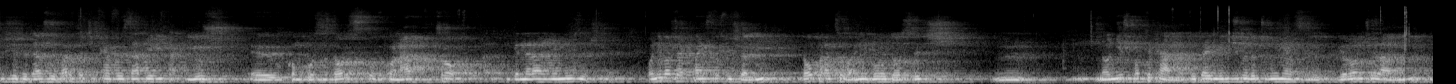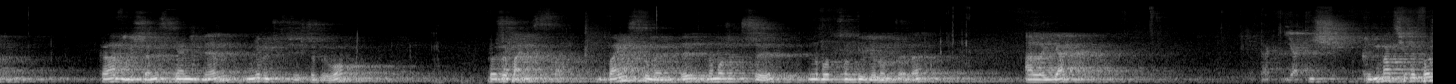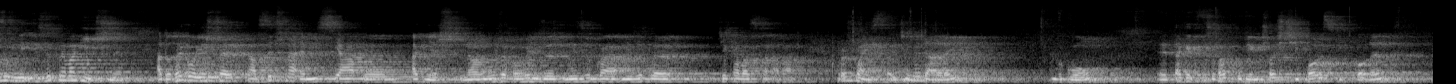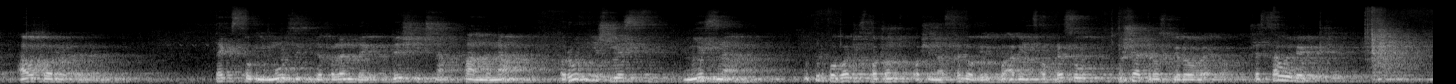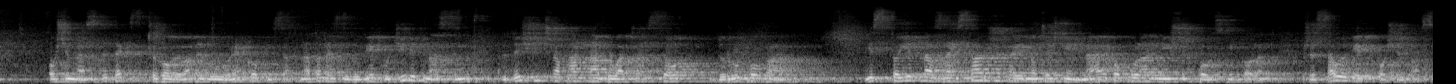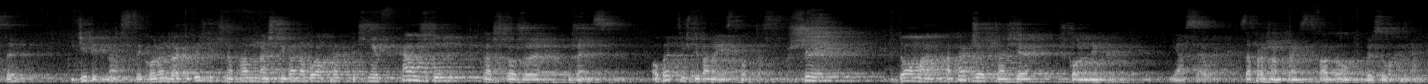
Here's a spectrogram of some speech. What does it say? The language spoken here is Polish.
że się wydarzył bardzo ciekawy zabieg, taki już y, kompozytorsko, wykonawczo, generalnie muzyczny. Ponieważ jak Państwo słyszeli, to opracowanie było dosyć mm, no, niespotykane. Tutaj mieliśmy do czynienia z wiolonczelami, klawiszem, z pianinem, nie wiem czy coś jeszcze było. Proszę Państwa, dwa instrumenty, no może trzy, no bo to są dwie wiolonczele, ale jak jakiś klimat się wytworzył nie- niezwykle magiczny. A do tego jeszcze klasyczna emisja u Agnieszki. No muszę powiedzieć, że niezwykła, niezwykle ciekawa sprawa. Proszę Państwa, idziemy dalej w głąb. E, Tak jak w przypadku większości polskich kolęd, autor e, tekstu i muzyki do kolendy Gdy śliczna panna również jest nieznany. Utwór pochodzi z początku XVIII wieku, a więc okresu przedrozbiorowego. Przez cały wiek XVIII tekst przechowywany był w rękopisach, natomiast w wieku XIX, gdy śliczna panna była często drukowana. Jest to jedna z najstarszych, a jednocześnie najpopularniejszych polskich kolęd. Przez cały wiek XVIII i XIX kolenda Gdy śliczna panna śpiewana była praktycznie w każdym klasztorze żeńskim. Obecnie śpiewana jest podczas mszy, w domach, a także w czasie szkolnych jasełek. Zapraszam Państwa do wysłuchania.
